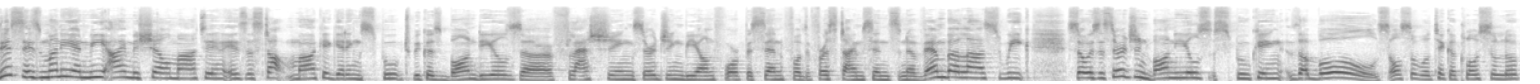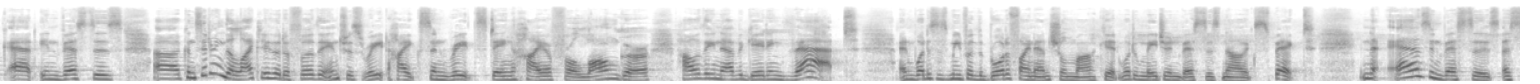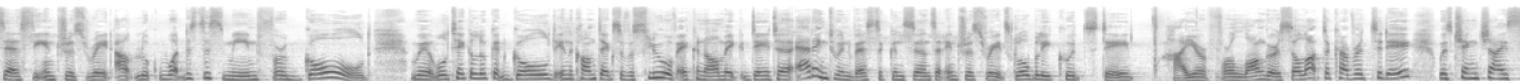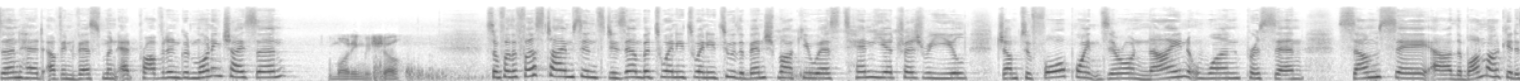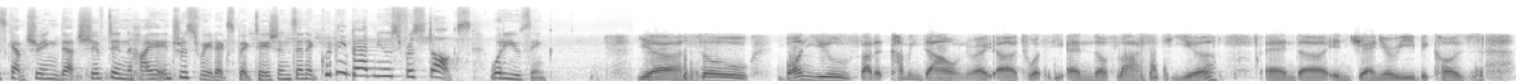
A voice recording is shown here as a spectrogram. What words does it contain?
This is Money and Me. I'm Michelle Martin. Is the stock market getting spooked because bond deals are flashing, surging beyond 4% for the first time since November last week? So is the surge in bond yields spooking the bulls? Also, we'll take a closer look at investors uh, considering the likelihood of further interest rate hikes and rates staying higher for longer. How are they navigating that? And what does this mean for the broader financial market? What do major investors now expect? As investors, investors assess the interest rate outlook, what does this mean for gold? We'll take a look at gold in the context of a slew of economic data, adding to investor concerns that interest rates globally could stay higher for longer. So a lot to cover today with Cheng Chai Sun, Head of Investment at Providend. Good morning, Chai Sun. Good morning, Michelle. So, for the first time since December 2022, the benchmark US 10 year Treasury yield jumped to 4.091%. Some say uh, the bond market is capturing that shift in higher interest rate expectations, and it could be bad news for stocks. What do you think? Yeah, so bond yields started coming down right uh, towards the end of last year, and uh, in January because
